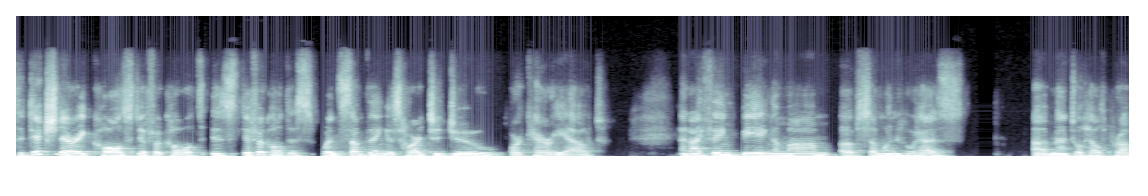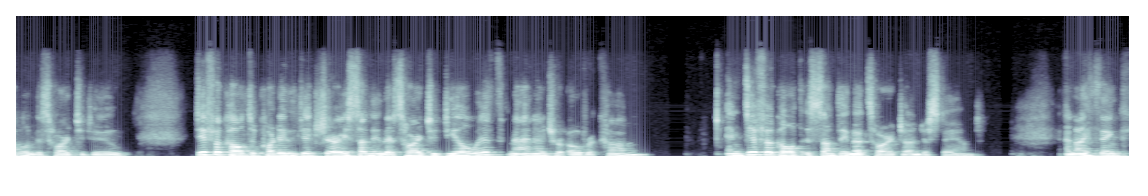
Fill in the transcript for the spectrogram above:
the dictionary calls difficult is difficult is when something is hard to do or carry out. And I think being a mom of someone who has a mental health problem is hard to do. Difficult, according to the dictionary, is something that's hard to deal with, manage, or overcome. And difficult is something that's hard to understand. And I think,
